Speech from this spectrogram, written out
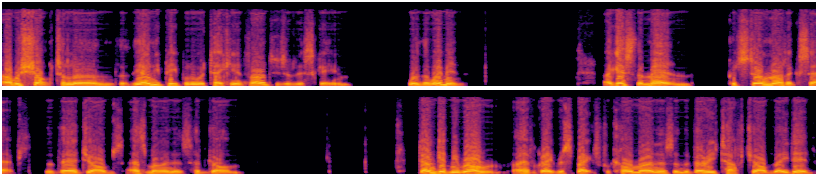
I was shocked to learn that the only people who were taking advantage of this scheme were the women. I guess the men could still not accept that their jobs as miners had gone. Don't get me wrong, I have great respect for coal miners and the very tough job they did.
